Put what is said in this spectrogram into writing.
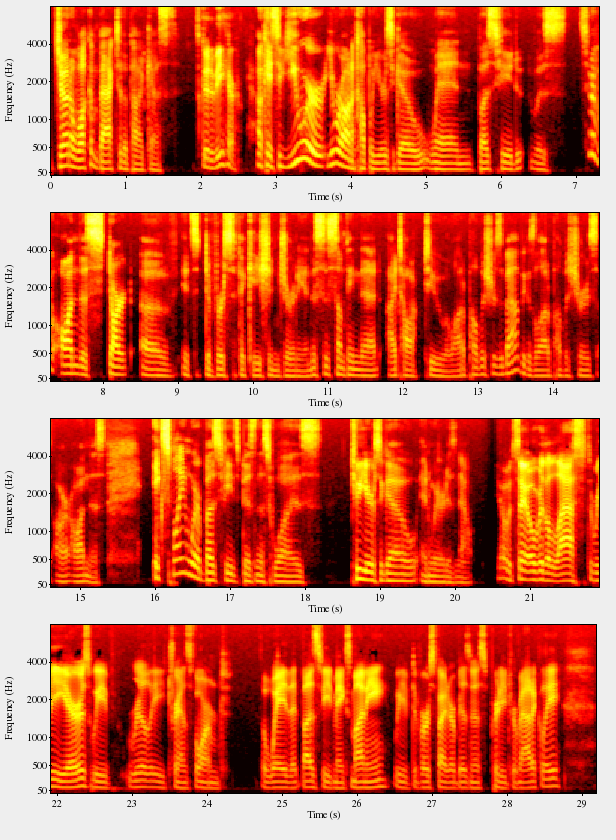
Jonah, welcome back to the podcast. It's good to be here. Okay, so you were you were on a couple years ago when BuzzFeed was sort of on the start of its diversification journey, and this is something that I talk to a lot of publishers about because a lot of publishers are on this. Explain where BuzzFeed's business was two years ago and where it is now. Yeah, I would say over the last three years, we've really transformed the way that BuzzFeed makes money. We've diversified our business pretty dramatically.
